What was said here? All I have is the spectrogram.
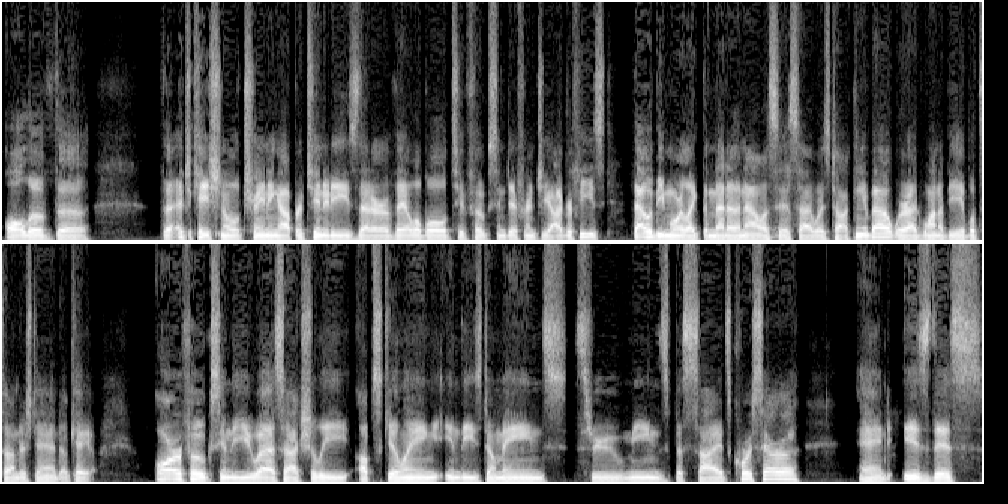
all of the the educational training opportunities that are available to folks in different geographies that would be more like the meta analysis i was talking about where i'd want to be able to understand okay are folks in the us actually upskilling in these domains through means besides coursera? And is this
